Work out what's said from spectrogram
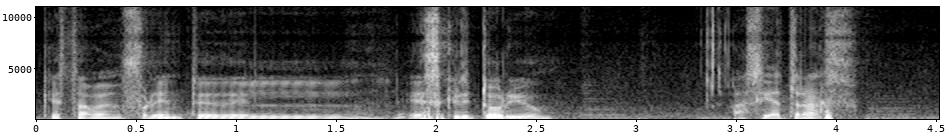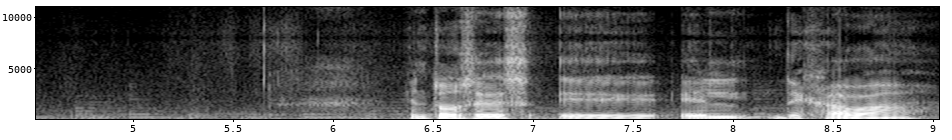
que estaba enfrente del escritorio hacia atrás. Entonces eh, él dejaba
